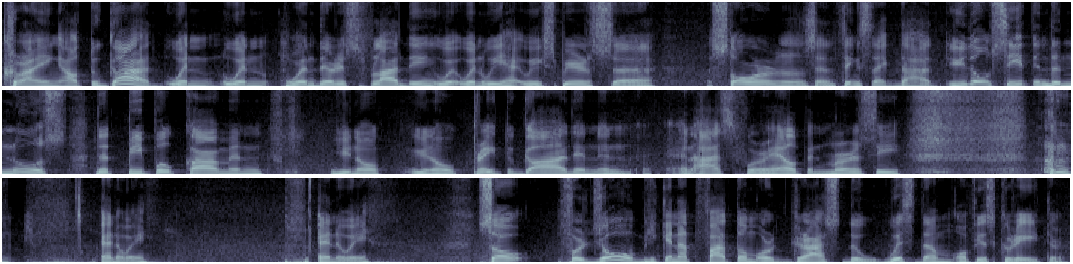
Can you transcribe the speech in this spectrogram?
crying out to God. When when when there is flooding when we ha- we experience uh, storms and things like that you don't see it in the news that people come and you know you know pray to God and and and ask for help and mercy. Anyway. Anyway. So for Job he cannot fathom or grasp the wisdom of his creator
